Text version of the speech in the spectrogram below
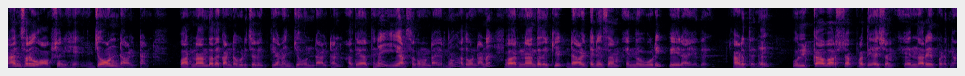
Answer option A John Dalton. വർണാന്തത കണ്ടുപിടിച്ച വ്യക്തിയാണ് ജോൺ ഡാൾട്ടൺ. അദ്ദേഹത്തിന് ഈ അസുഖമുണ്ടായിരുന്നു അതുകൊണ്ടാണ് വർണാന്തതയ്ക്ക് ഡാൾട്ടനിസം എന്നുകൂടി പേരായത്. അടുത്തത് ഉൽക്കാവർഷ പ്രദേശം എന്നറിയപ്പെടുന്ന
